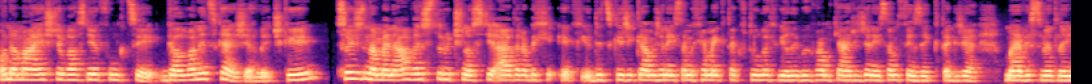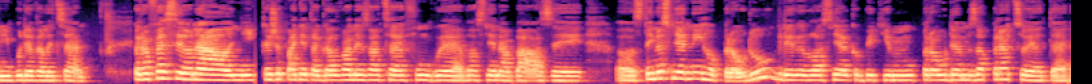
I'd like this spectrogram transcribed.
Ona má ještě vlastně funkci galvanické žehličky, což znamená ve stručnosti, a já teda bych, jak vždycky říkám, že nejsem chemik, tak v tuhle chvíli bych vám chtěla říct, že nejsem fyzik, takže moje vysvětlení bude velice profesionální. Každopádně ta galvanizace funguje vlastně na bázi uh, stejnosměrného proudu, kdy vy vlastně jakoby tím proudem zapracujete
